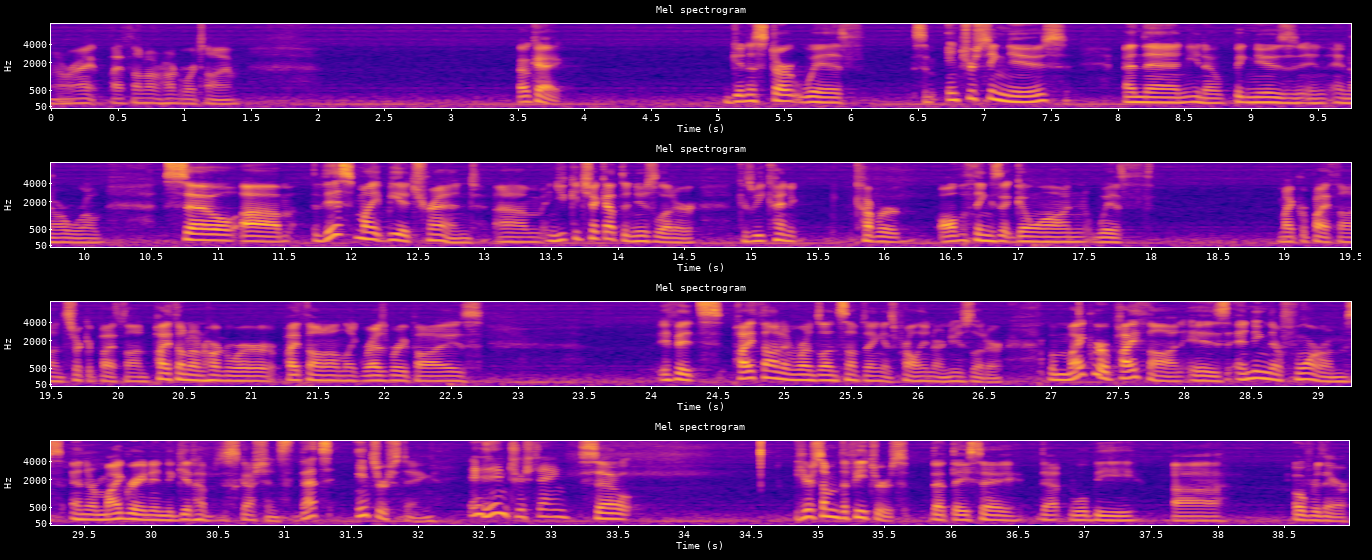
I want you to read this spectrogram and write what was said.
All right, Python on hardware time. Okay, gonna start with some interesting news, and then you know big news in, in our world. So um, this might be a trend, um, and you can check out the newsletter because we kind of cover all the things that go on with MicroPython, CircuitPython, Python on hardware, Python on like Raspberry Pis. If it's Python and runs on something, it's probably in our newsletter. But MicroPython is ending their forums and they're migrating to GitHub discussions. That's interesting. It's interesting. So here's some of the features that they say that will be uh, over there.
